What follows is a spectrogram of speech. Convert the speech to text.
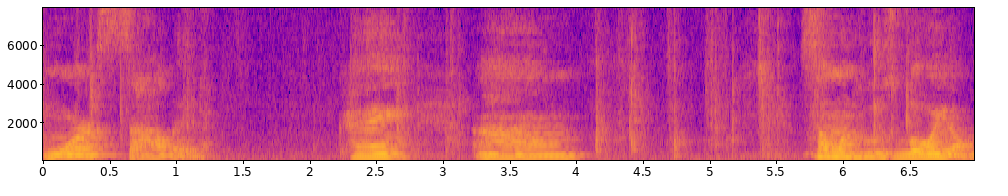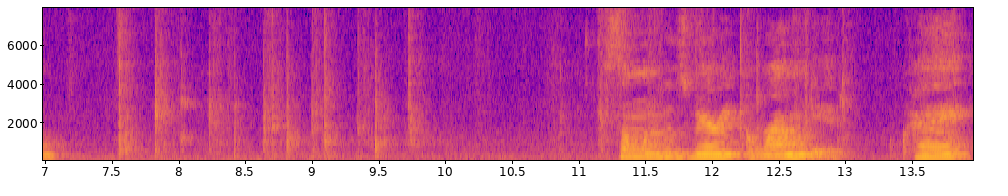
more solid. Okay? Um, someone who's loyal. Someone who's very grounded. Okay?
